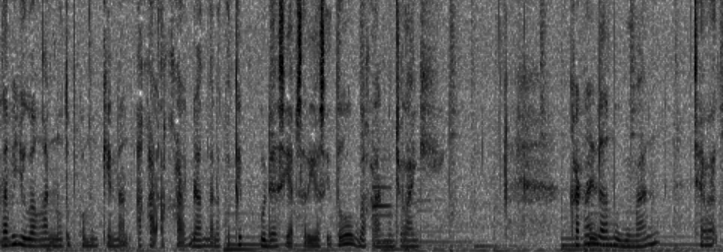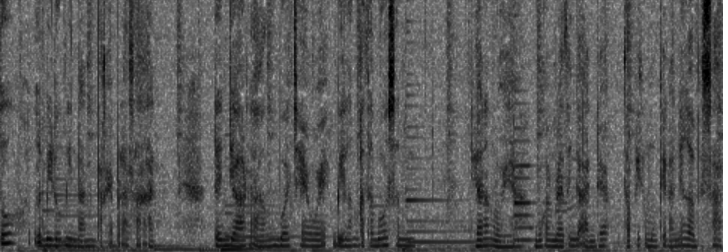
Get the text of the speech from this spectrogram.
Tapi juga nggak nutup kemungkinan akar-akar dalam tanda kutip udah siap serius itu bakalan muncul lagi. Karena di dalam hubungan cewek tuh lebih dominan pakai perasaan dan jarang buat cewek bilang kata bosen. Jarang loh ya bukan berarti nggak ada tapi kemungkinannya nggak besar.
